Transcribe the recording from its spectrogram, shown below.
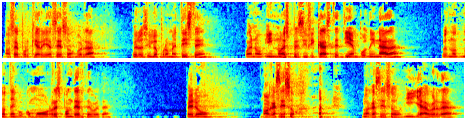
no sé por qué harías eso, ¿verdad? Pero si lo prometiste, bueno, y no especificaste tiempos ni nada, pues no, no tengo cómo responderte, ¿verdad? Pero no hagas eso, no hagas eso y ya, ¿verdad?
